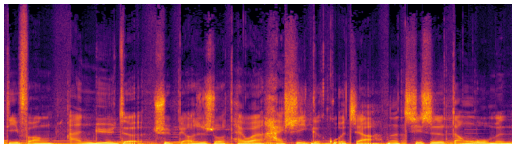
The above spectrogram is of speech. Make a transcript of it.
地方暗喻的去表示说台湾还是一个国家。那其实当我们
